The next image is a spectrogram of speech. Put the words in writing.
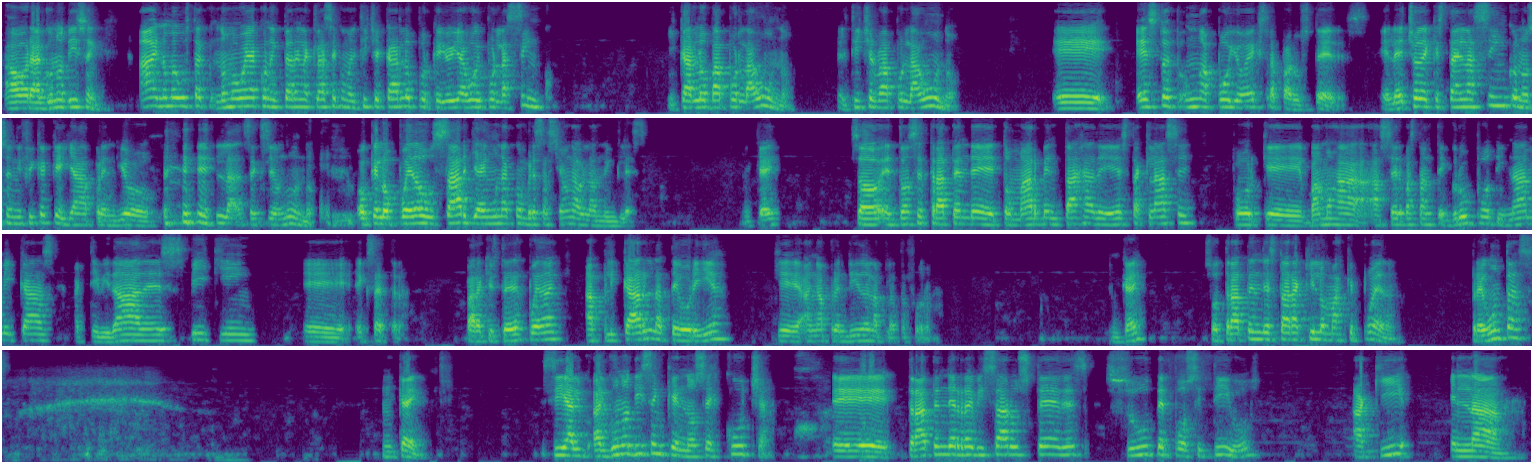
Ahora, algunos dicen, ay, no me gusta, no me voy a conectar en la clase con el teacher Carlos porque yo ya voy por la 5 y Carlos va por la 1. El teacher va por la 1. Eh, esto es un apoyo extra para ustedes. El hecho de que está en la 5 no significa que ya aprendió la sección 1 o que lo pueda usar ya en una conversación hablando inglés. ¿Ok? So, entonces traten de tomar ventaja de esta clase porque vamos a hacer bastante grupos, dinámicas, actividades, speaking, eh, etcétera, para que ustedes puedan aplicar la teoría que han aprendido en la plataforma. ¿Ok? So, traten de estar aquí lo más que puedan. ¿Preguntas? Ok. Si al- algunos dicen que no se escucha, eh, traten de revisar ustedes sus dispositivos aquí en la,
